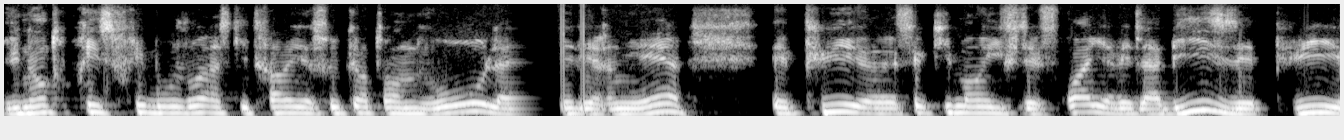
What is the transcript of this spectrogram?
d'une entreprise fribourgeoise qui travaillait sur le canton de Vaud l'année dernière. Et puis, euh, effectivement, il faisait froid, il y avait de la bise. Et puis,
